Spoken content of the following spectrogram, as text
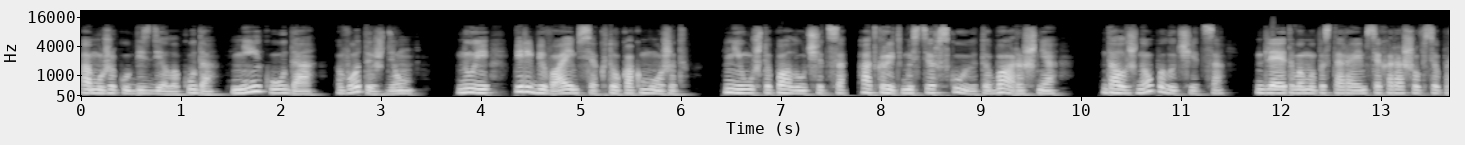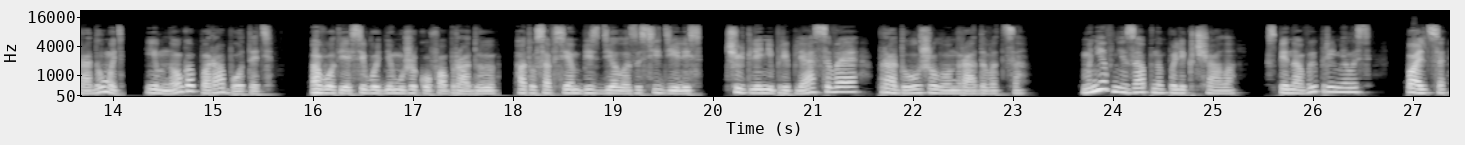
А мужику без дела куда? Никуда. Вот и ждем. Ну и перебиваемся кто как может. Неужто получится открыть мастерскую-то, барышня? Должно получиться. Для этого мы постараемся хорошо все продумать и много поработать. А вот я сегодня мужиков обрадую, а то совсем без дела засиделись. Чуть ли не приплясывая, продолжил он радоваться. Мне внезапно полегчало. Спина выпрямилась, пальцы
